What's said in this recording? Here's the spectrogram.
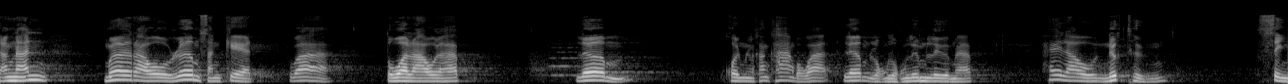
ดังนั้น เมื่อเราเริ่มสังเกตว่าตัวเรานะครับ เริ่มคนข้างๆ บอกว่าเริ่มหลงหลงลืมลืมนะครับ ให้เรานึกถึงสิ่ง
